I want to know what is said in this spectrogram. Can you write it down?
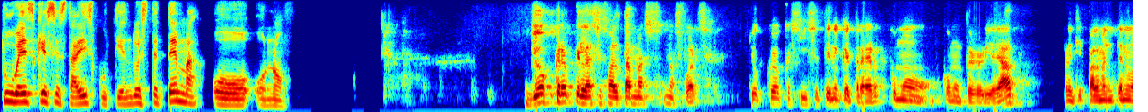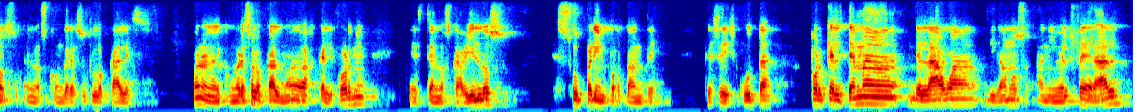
¿Tú ves que se está discutiendo este tema o, no? Yo creo que le hace falta más, más fuerza. Yo creo que sí se tiene que traer como, como prioridad, principalmente en los, en los congresos locales bueno, en el Congreso local, ¿no? De Baja California, este, en los cabildos, es súper importante que se discuta, porque el tema del agua, digamos, a nivel federal,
